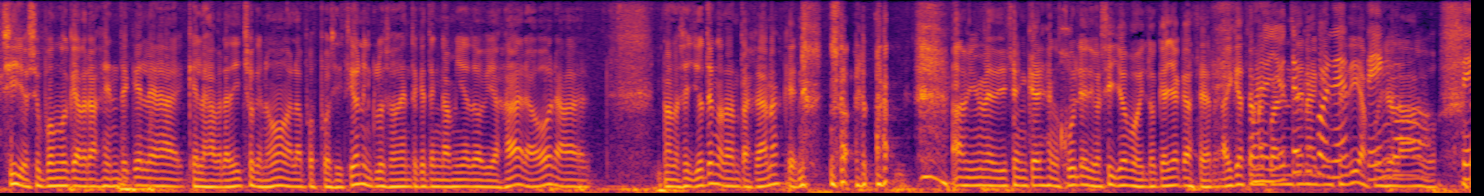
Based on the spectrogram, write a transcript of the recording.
Sí, yo supongo que habrá gente que, le, que les habrá dicho que no a la posposición, incluso gente que tenga miedo a viajar ahora. No lo sé, yo tengo tantas ganas que, la verdad, a mí me dicen que es en julio digo, sí, yo voy, lo que haya que hacer. Hay que hacer una cuarentena 15 días, pues yo la hago. Tengo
